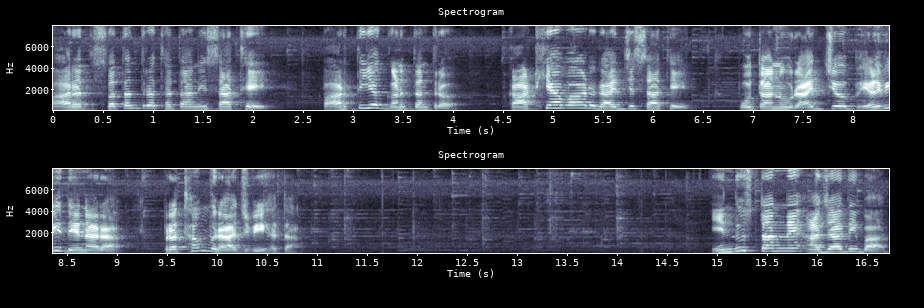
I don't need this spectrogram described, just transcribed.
ભારત સ્વતંત્ર થતાની સાથે ભારતીય ગણતંત્ર કાઠિયાવાડ રાજ્ય સાથે પોતાનું રાજ્ય ભેળવી દેનારા પ્રથમ રાજવી હતા. હિન્દુસ્તાનને આઝાદી બાદ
